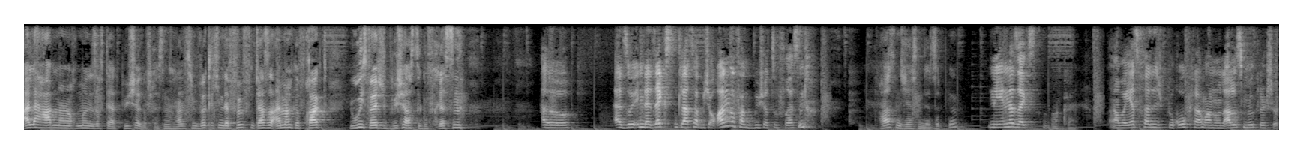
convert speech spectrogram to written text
alle haben dann auch immer gesagt, der hat Bücher gefressen. Dann hatte ich ihn wirklich in der fünften Klasse einmal gefragt, Luis, welche Bücher hast du gefressen? Also also in der sechsten Klasse habe ich auch angefangen Bücher zu fressen. Hast du nicht erst in der siebten? Nee, in der sechsten. Okay. Aber jetzt fresse ich Büroklammern und alles Mögliche.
